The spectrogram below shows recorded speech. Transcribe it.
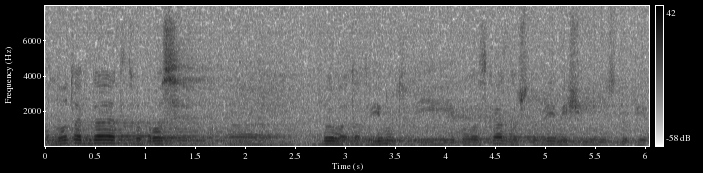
Но тогда этот вопрос э, был отодвинут, и было сказано, что время еще не наступило.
